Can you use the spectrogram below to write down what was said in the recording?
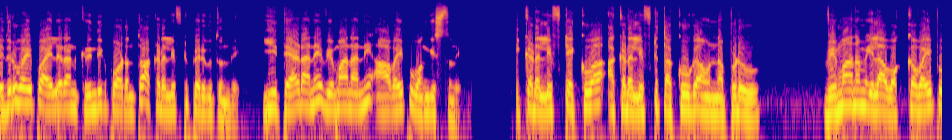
ఎదురువైపు ఐలెరాన్ క్రిందికి పోవడంతో అక్కడ లిఫ్ట్ పెరుగుతుంది. ఈ తేడానే విమానాన్ని ఆ వైపు వంగిస్తుంది. ఇక్కడ లిఫ్ట్ ఎక్కువ అక్కడ లిఫ్ట్ తక్కువగా ఉన్నప్పుడు విమానం ఇలా ఒక్కవైపు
